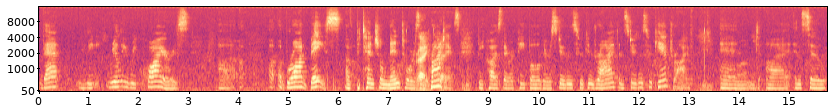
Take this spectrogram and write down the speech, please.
that re- really requires uh, a, a broad base of potential mentors Right, and projects because there are people, there are students who can drive and students who can't drive. And, uh, and so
